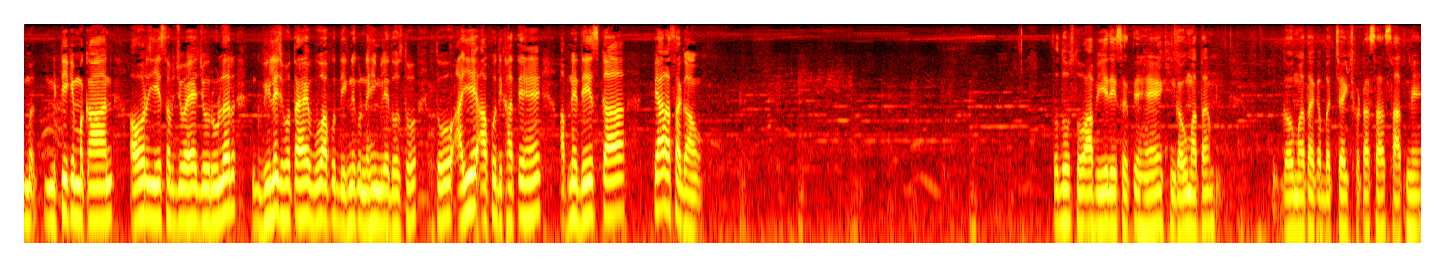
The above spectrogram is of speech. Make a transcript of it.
मिट्टी के मकान और ये सब जो है जो रूरल विलेज होता है वो आपको देखने को नहीं मिले दोस्तों। तो आइए आपको दिखाते हैं अपने देश का प्यारा सा गाँव। तो दोस्तों आप ये देख सकते हैं गौ माता। गौ माता का बच्चा एक छोटा सा साथ में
